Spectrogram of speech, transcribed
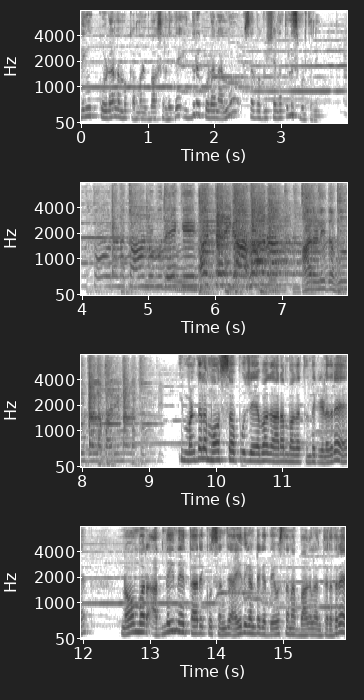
ಲಿಂಕ್ ಕೂಡ ನಮ್ಮ ಕಮೆಂಟ್ ಬಾಕ್ಸಲ್ಲಿದೆ ಇದ್ರೂ ಕೂಡ ನಾನು ಸ್ವಲ್ಪ ವಿಷಯನ ತಿಳಿಸ್ಬಿಡ್ತೀನಿ. ಕಾಣುವುದೇಕೆ? ಅರಳಿದ ಹೂಗಳ ಪರಿಮಳ ಈ ಮಂಡಲ ಮಹೋತ್ಸವ ಪೂಜೆ ಯಾವಾಗ ಆರಂಭ ಆಗುತ್ತೆ ಅಂತ ಕೇಳಿದ್ರೆ ನವೆಂಬರ್ ಹದಿನೈದನೇ ತಾರೀಕು ಸಂಜೆ ಐದು ಗಂಟೆಗೆ ದೇವಸ್ಥಾನ ಬಾಗಿಲು ಅಂತ ಹೇಳಿದ್ರೆ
